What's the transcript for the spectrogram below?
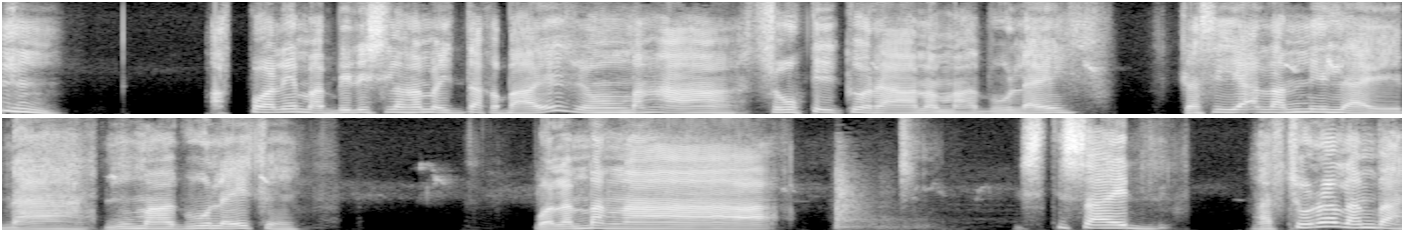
Actually, mabilis lang ang maigda kabayan. Yung mga suki ko na ng mga gulay. Kasi alam nila eh na yung mga gulay eh. Walang mga pesticide. Natural lang ba?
